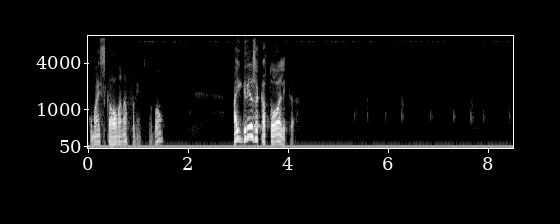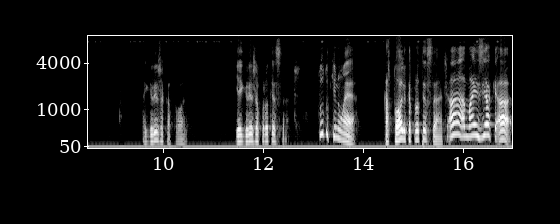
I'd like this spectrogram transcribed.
com mais calma na frente, tá bom? A Igreja Católica a Igreja Católica e a Igreja Protestante. Tudo que não é católico é protestante. Ah, mas e a, ah,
